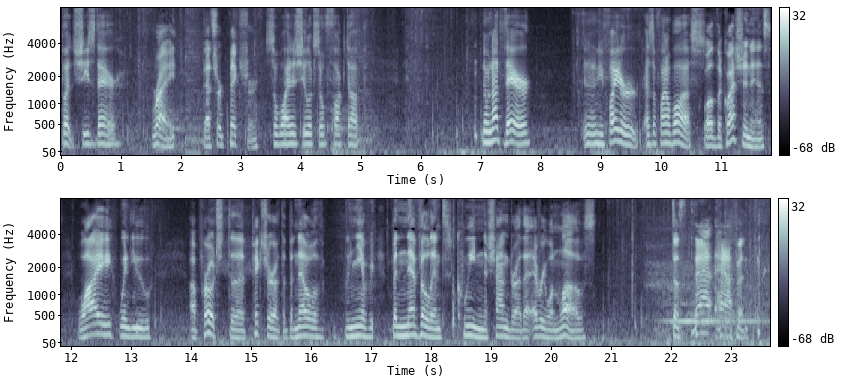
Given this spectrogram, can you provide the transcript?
but she's there. Right. That's her picture. so why does she look so fucked up? No not there. And then you fight her as the final boss. Well, the question is, why, when you approached the picture of the benevolent, benevolent Queen Nashandra that everyone loves, does that happen?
